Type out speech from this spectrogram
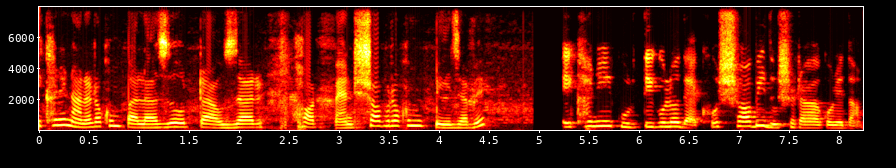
এখানে নানা রকম পালাজো ট্রাউজার হট প্যান্ট সব রকম পেয়ে যাবে। এখানে এই কুর্তিগুলো দেখো সবই দুশো টাকা করে দাম।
